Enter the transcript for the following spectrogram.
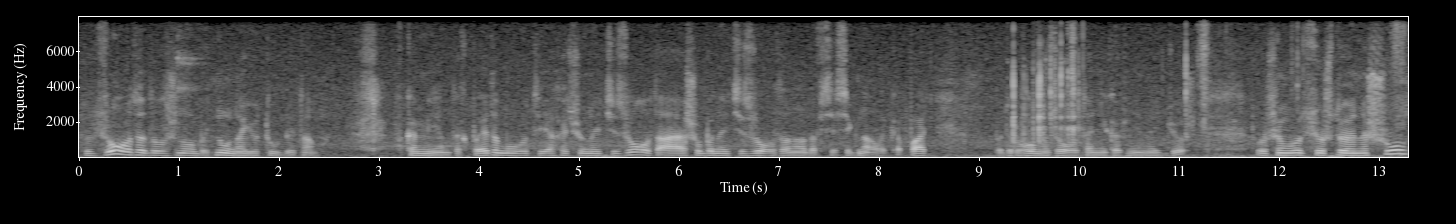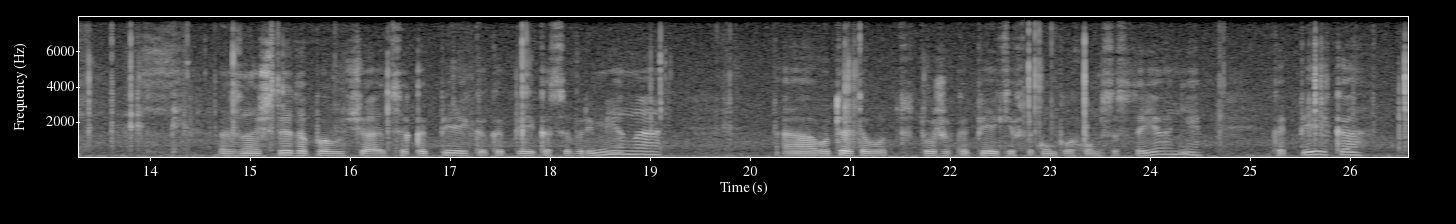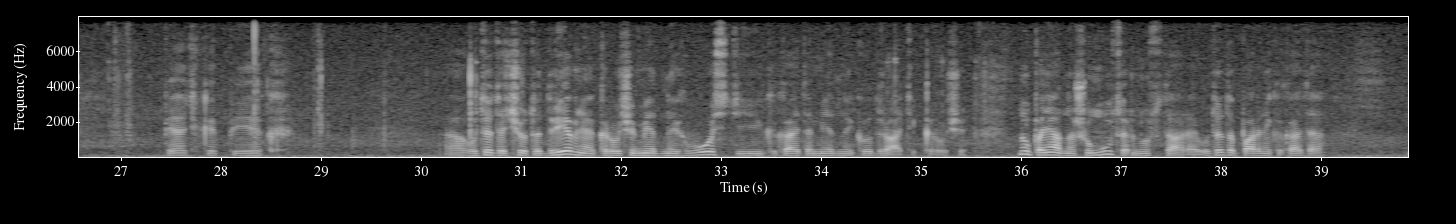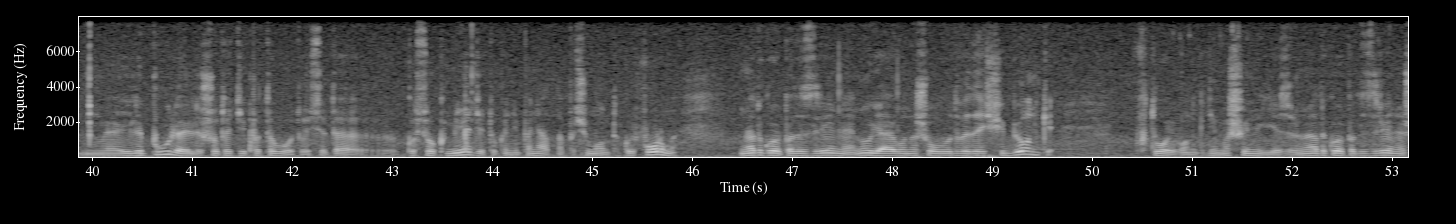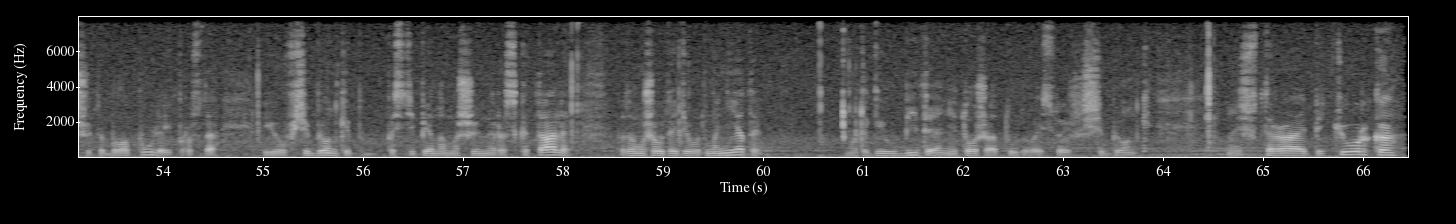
тут золото должно быть, ну, на ютубе там, в комментах. Поэтому вот я хочу найти золото, а чтобы найти золото, надо все сигналы копать. По-другому золото никак не найдешь. В общем, вот все, что я нашел. Значит, это получается копейка, копейка современная. А вот это вот тоже копейки в таком плохом состоянии. Копейка. 5 копеек. А вот это что-то древнее, короче, медный гвоздь и какая-то медный квадратик, короче. Ну, понятно, что мусор, но старое. Вот это, парни, какая-то или пуля, или что-то типа того. То есть это кусок меди, только непонятно, почему он такой формы. У меня такое подозрение, ну, я его нашел вот в этой щебенке в той вон, где машины ездили. У меня такое подозрение, что это была пуля, и просто ее в щебенке постепенно машины раскатали. Потому что вот эти вот монеты, вот такие убитые, они тоже оттуда, из той же щебенки. Значит, вторая пятерка.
